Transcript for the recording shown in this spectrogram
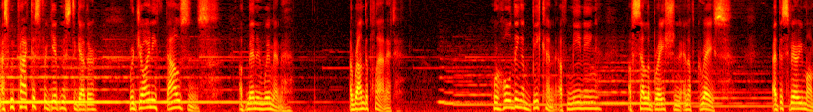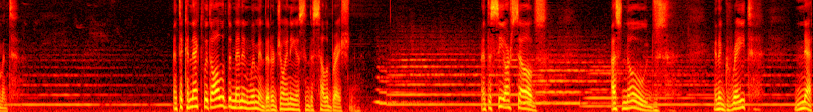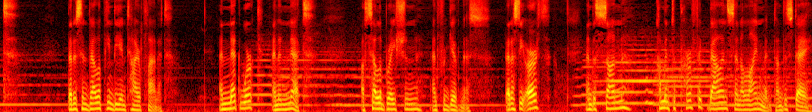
As we practice forgiveness together, we're joining thousands of men and women around the planet who are holding a beacon of meaning, of celebration, and of grace at this very moment. And to connect with all of the men and women that are joining us in this celebration. And to see ourselves as nodes in a great net that is enveloping the entire planet. A network and a net of celebration and forgiveness. That as the earth and the sun come into perfect balance and alignment on this day,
